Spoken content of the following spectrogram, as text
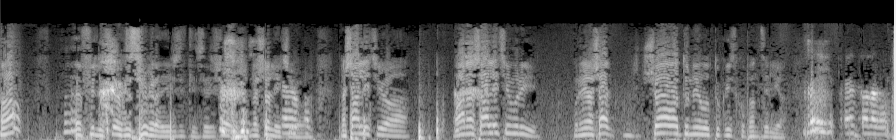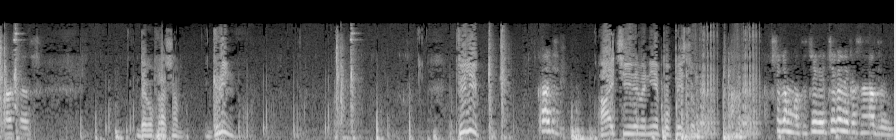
а? Е, Филип, што го се градиш ти се? Шо, на шо личи ова? На ша личи ова? А на ша личи мори? На ша... Шо е ова тунело тука ископан целиот? Е, тоа да го прашаш. Да го прашам. Грин! Филип! Кажи, Ај, че идеме ние по песок. чекай мота, чекај, чекај нека се наđем.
